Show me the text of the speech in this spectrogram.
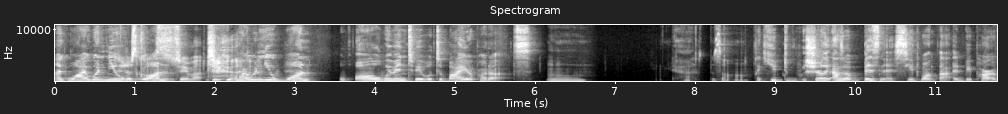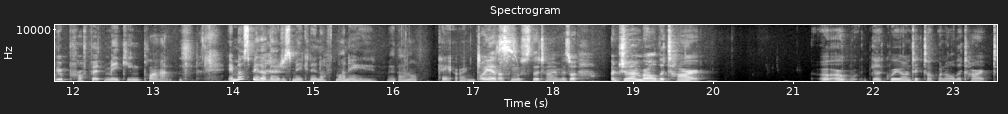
Like, why wouldn't you It just want? costs too much. why wouldn't you want all women to be able to buy your products? yeah, it's bizarre. Like, you'd surely, as a business, you'd want that. It'd be part of your profit-making plan. It must be that they're just making enough money without catering to Oh yeah, that's most of the time as well. Uh, Do you remember all the Tarte? Or, or like, were you on TikTok when all the Tarte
